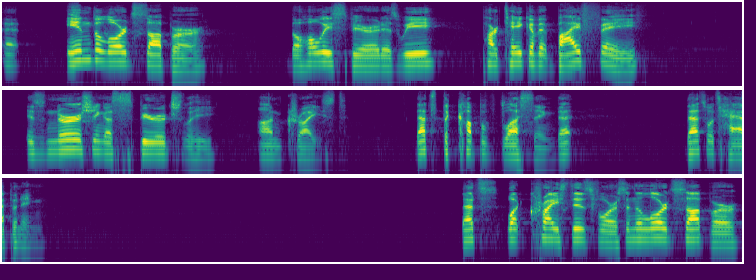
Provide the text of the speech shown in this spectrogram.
Uh, in the Lord's Supper, the Holy Spirit, as we partake of it by faith, is nourishing us spiritually on Christ. That's the cup of blessing. That, that's what's happening. That's what Christ is for us. In the Lord's Supper,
